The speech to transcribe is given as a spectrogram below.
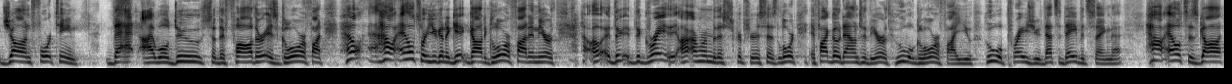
John 14, that I will do so the Father is glorified. How, how else are you going to get God glorified in the earth? How, uh, the, the great, I remember this scripture. It says, Lord, if I go down to the earth, who will glorify you? Who will praise you? That's David saying that. How else is God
